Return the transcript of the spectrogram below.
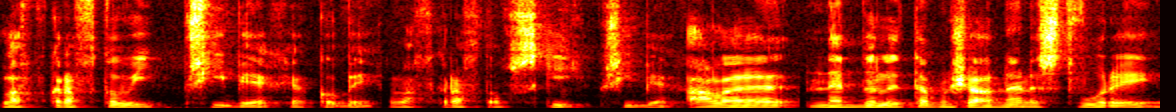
Lovecraftový příběh, jakoby, Lovecraftovský příběh, ale nebyly tam žádné nestvůry,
